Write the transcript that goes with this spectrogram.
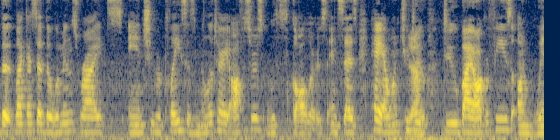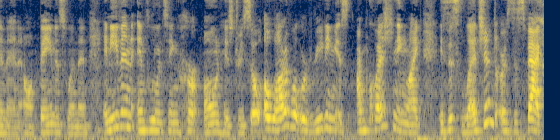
the, like I said, the women's rights, and she replaces military officers with scholars and says, "Hey, I want you Yeah. to do biographies on women, on famous women, and even influencing her own history." So a lot of what we're reading is, I'm questioning, like, is this legend or is this fact?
